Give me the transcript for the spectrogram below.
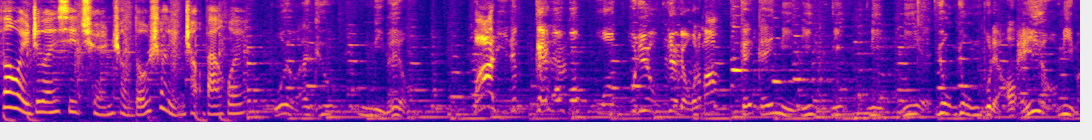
范伟这段戏全程都是临场发挥。我有 IQ，你没有。把你的给我，我我不就就有了吗？给给你，你你你你也用用不了。没有密码。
